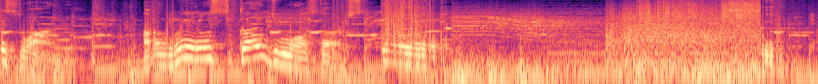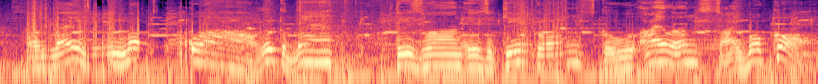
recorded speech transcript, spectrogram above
this one. Anguirus Kaiju Monsters. Amazing monster. Wow, look at that. This one is King Kong Skull Island Cyborg Kong.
